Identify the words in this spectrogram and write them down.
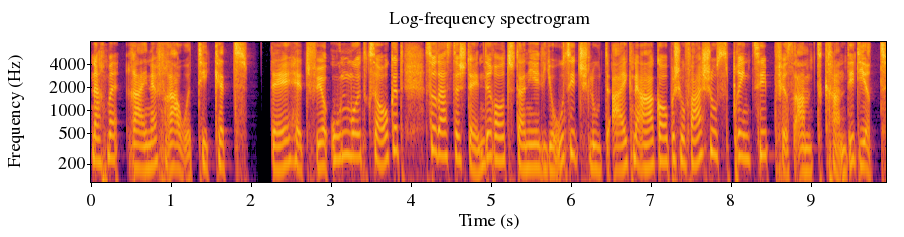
nach einem reinen Frauenticket. Der hat für Unmut gesorgt, sodass der Ständerat Daniel Josic laut eigenen Angaben schon fast aus Prinzip fürs Amt kandidiert.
